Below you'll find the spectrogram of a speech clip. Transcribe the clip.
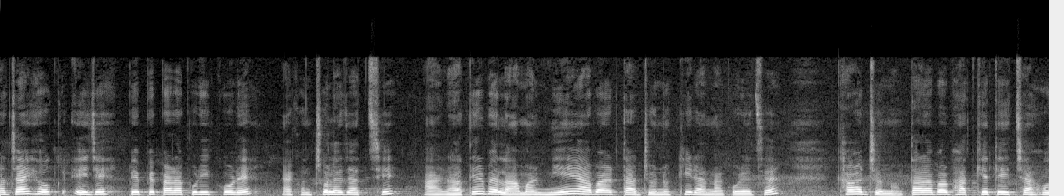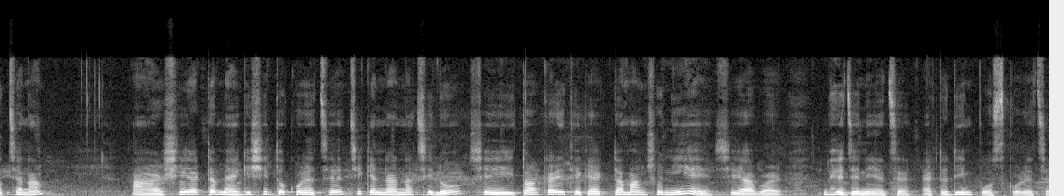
আর যাই হোক, এই যে পেঁপে পাড়াপুরি করে এখন চলে যাচ্ছি। আর রাতের বেলা আমার মেয়ে আবার তার জন্য কী রান্না করেছে খাওয়ার জন্য, তার আবার ভাত খেতে ইচ্ছা হচ্ছে না। আর সে একটা ম্যাগি সিদ্ধ করেছে, চিকেন রান্না ছিল। সেই তরকারি থেকে একটা মাংস নিয়ে সে আবার ভেজে নিয়েছে, একটা ডিম পোস্ট করেছে।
